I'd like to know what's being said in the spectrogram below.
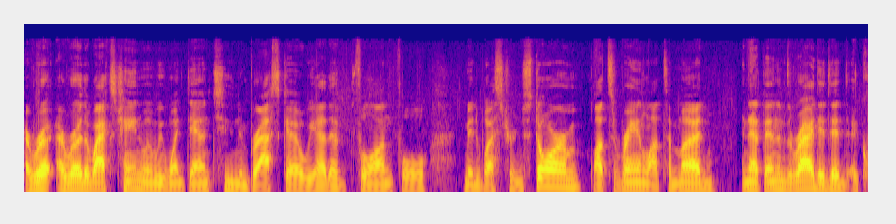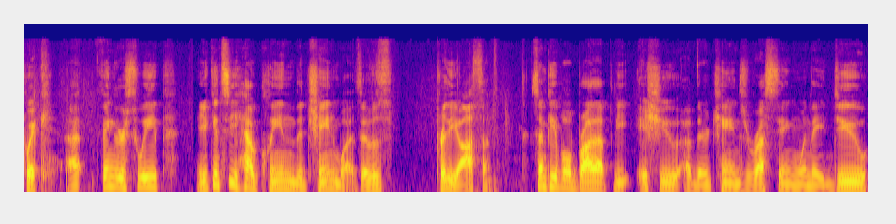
I, ro I rode a wax chain when we went down to Nebraska. We had a full-on full Midwestern storm, lots of rain, lots of mud. And at the end of the ride, I did a quick uh, finger sweep. You can see how clean the chain was. It was pretty awesome. Some people brought up the issue of their chains rusting when they do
